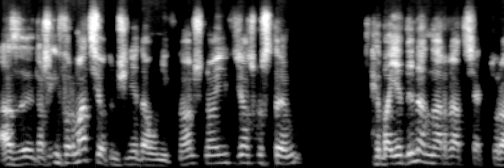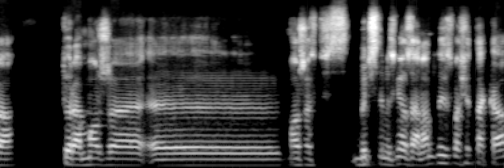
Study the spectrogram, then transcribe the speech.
A znaczy informacji o tym się nie da uniknąć, no i w związku z tym chyba jedyna narracja, która, która może, yy, może być z tym związana, to jest właśnie taka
